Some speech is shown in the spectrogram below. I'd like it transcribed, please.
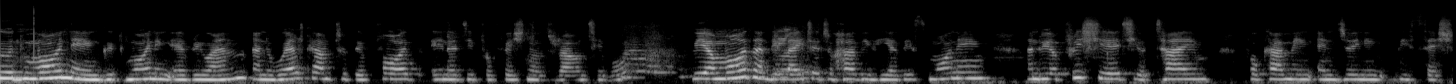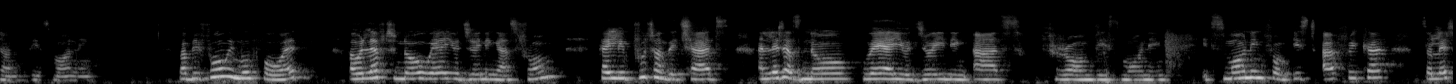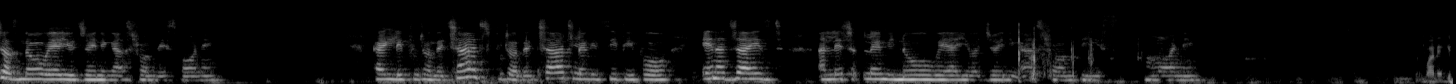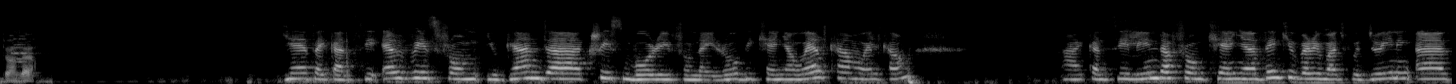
Good morning, good morning, everyone, and welcome to the fourth Energy Professionals Roundtable. We are more than delighted to have you here this morning, and we appreciate your time for coming and joining this session this morning. But before we move forward, I would love to know where you're joining us from. Kindly put on the chat and let us know where you're joining us from this morning. It's morning from East Africa, so let us know where you're joining us from this morning. Kindly put on the chat, put on the chat. Let me see people energized and let, let me know where you are joining us from this morning. Good morning, Kitwanga. Yes, I can see Elvis from Uganda, Chris Mbori from Nairobi, Kenya. Welcome, welcome. I can see Linda from Kenya. Thank you very much for joining us.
